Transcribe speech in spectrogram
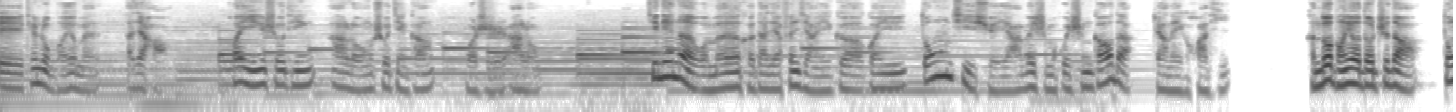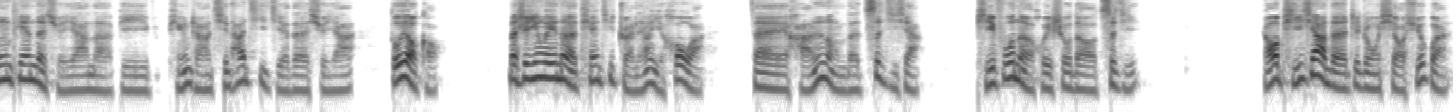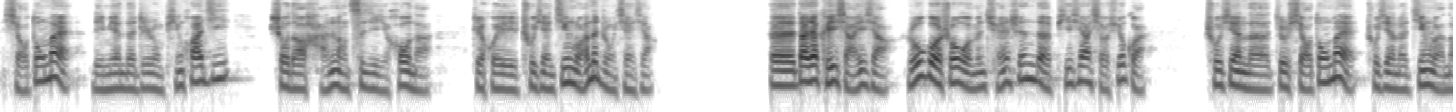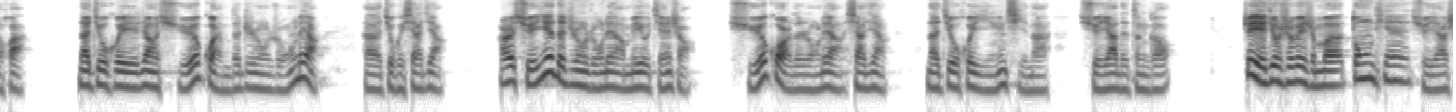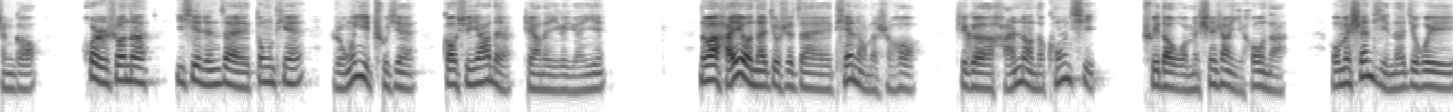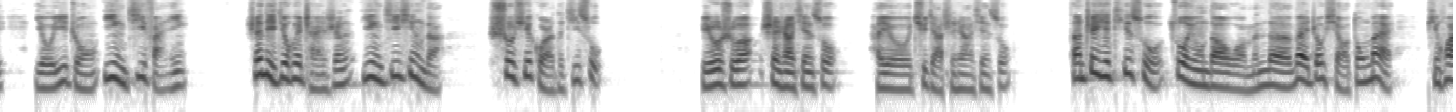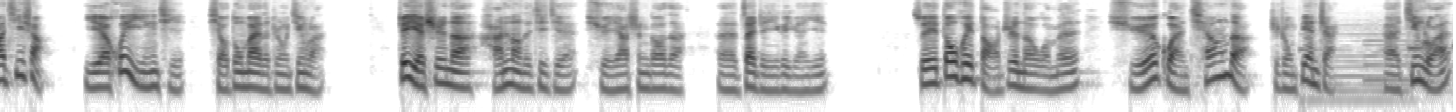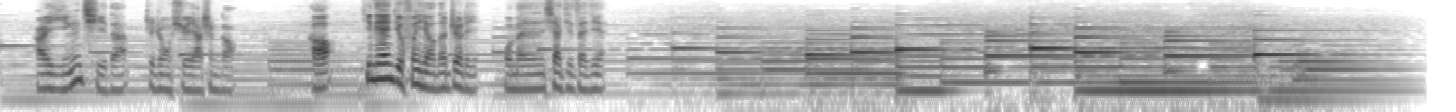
各位听众朋友们，大家好，欢迎收听阿龙说健康，我是阿龙。今天呢，我们和大家分享一个关于冬季血压为什么会升高的这样的一个话题。很多朋友都知道，冬天的血压呢比平常其他季节的血压都要高，那是因为呢天气转凉以后啊，在寒冷的刺激下，皮肤呢会受到刺激。然后皮下的这种小血管、小动脉里面的这种平滑肌受到寒冷刺激以后呢，这会出现痉挛的这种现象。呃，大家可以想一想，如果说我们全身的皮下小血管出现了，就是小动脉出现了痉挛的话，那就会让血管的这种容量呃就会下降，而血液的这种容量没有减少，血管的容量下降，那就会引起呢血压的增高。这也就是为什么冬天血压升高，或者说呢，一些人在冬天容易出现高血压的这样的一个原因。那么还有呢，就是在天冷的时候，这个寒冷的空气吹到我们身上以后呢，我们身体呢就会有一种应激反应，身体就会产生应激性的输血管的激素，比如说肾上腺素，还有去甲肾上腺素。当这些激素作用到我们的外周小动脉平滑肌上，也会引起小动脉的这种痉挛，这也是呢寒冷的季节血压升高的呃在这一个原因，所以都会导致呢我们血管腔的这种变窄，呃痉挛而引起的这种血压升高。好，今天就分享到这里，我们下期再见。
